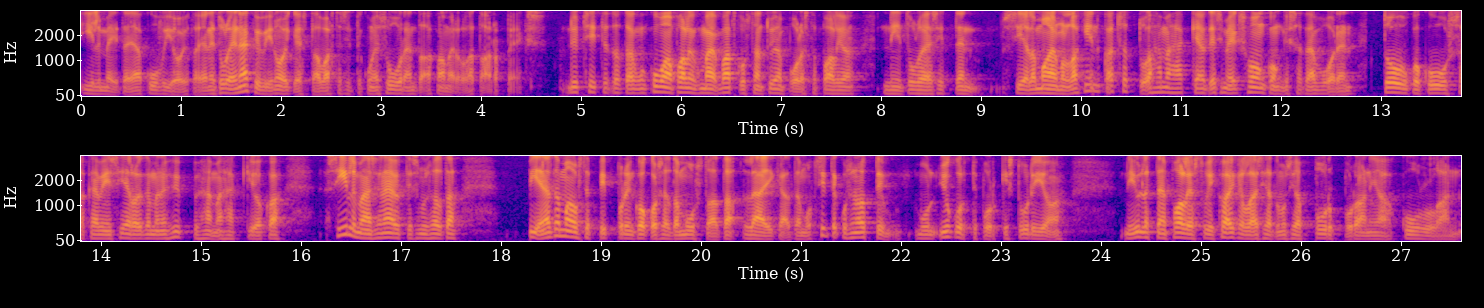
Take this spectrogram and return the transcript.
ilmeitä ja kuvioita, ja ne tulee näkyviin oikeastaan vasta sitten, kun ne suurentaa kameralla tarpeeksi. Nyt sitten, tota, kun kuvaan paljon, kun mä matkustan työn puolesta paljon, niin tulee sitten siellä maailmallakin katsottua hämähäkkejä. Nyt esimerkiksi Hongkongissa tämän vuoden toukokuussa kävin, siellä oli tämmöinen hyppyhämähäkki, joka silmään se näytti semmoiselta pieneltä maustepippurin kokoiselta mustalta läikältä, mutta sitten kun se otti mun jukurttipurkki studioon, niin yllättäen paljastui kaikenlaisia tämmöisiä purppuran ja kullan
